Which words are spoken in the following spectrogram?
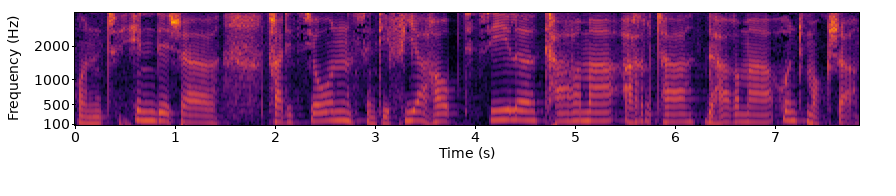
und indischer Tradition sind die vier Hauptziele Karma, Artha, Dharma und Moksha.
